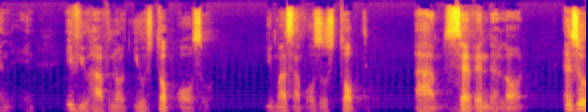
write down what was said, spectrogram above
and, and if you have not, you stop also. You must have also stopped um, serving the Lord. And so,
